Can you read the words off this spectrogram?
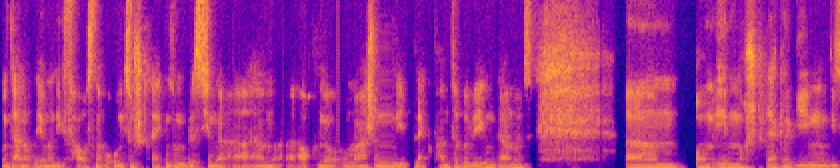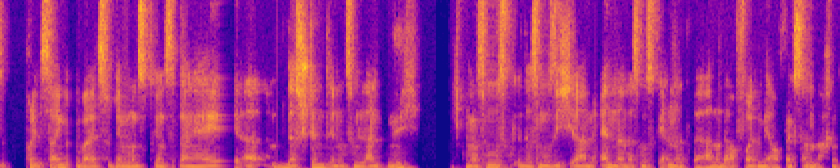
und dann auch irgendwann die Faust nach oben zu strecken. So ein bisschen ähm, auch eine Hommage an die Black Panther-Bewegung damals. Ähm, um eben noch stärker gegen diese Polizeigewalt zu demonstrieren, zu sagen, hey, äh, das stimmt in unserem Land nicht. Und das muss, das muss sich ähm, ändern, das muss geändert werden. Und darauf wollen wir aufmerksam machen.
